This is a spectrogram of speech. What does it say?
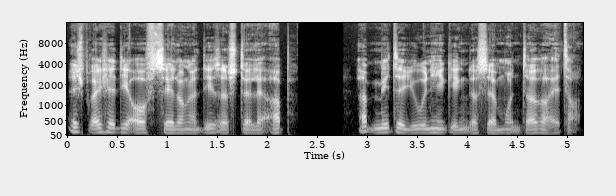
Ich breche die Aufzählung an dieser Stelle ab. Ab Mitte Juni ging das ja munter weiter.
